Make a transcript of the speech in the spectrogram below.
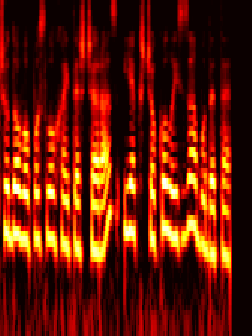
Чудово послухайте ще раз, якщо колись забудете.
